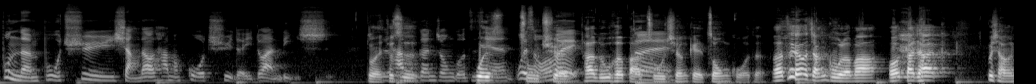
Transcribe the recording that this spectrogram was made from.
不能不去想到他们过去的一段历史。对，就就是是他们跟中国之为间为什么会，他如何把主权给中国的啊？这要讲古了吗？哦，大家不想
